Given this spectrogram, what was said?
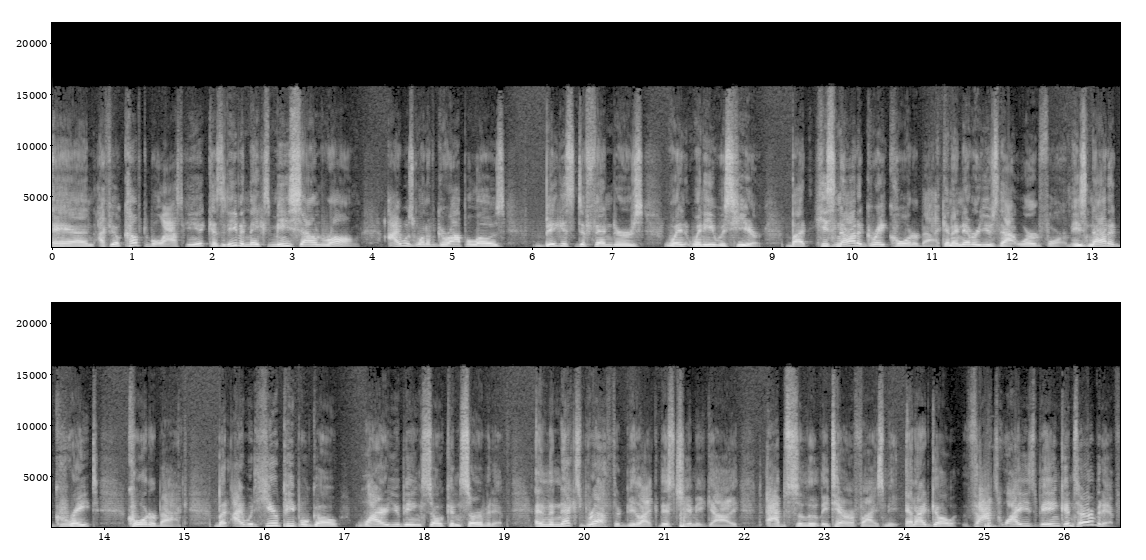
and I feel comfortable asking it because it even makes me sound wrong. I was one of Garoppolo's biggest defenders when when he was here. But he's not a great quarterback, and I never use that word for him. He's not a great quarterback. But I would hear people go, "Why are you being so conservative?" And the next breath would be like, "This Jimmy guy absolutely terrifies me." And I'd go, "That's why he's being conservative.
